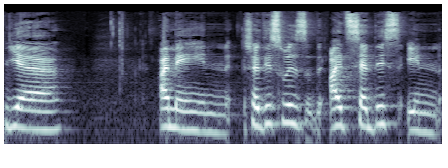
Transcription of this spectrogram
Yeah. I mean, so this was. I'd said this in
